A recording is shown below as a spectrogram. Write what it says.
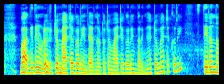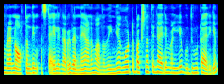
ഭാഗ്യത്തിന് ഇവിടെ ഒരു ടൊമാറ്റോ കറി ഉണ്ടായിരുന്നു കേട്ടോ. ടൊമാറ്റോ കറിയും പറഞ്ഞു. ടൊമാറ്റോ കറി സ്ഥിരം നമ്മുടെ നോർത്ത് ഇന്ത്യൻ സ്റ്റൈൽ കറി തന്നെയാണ് വന്നത്. ഇനി അങ്ങോട്ട് ഭക്ഷണത്തിന്റെ കാര്യം വലിയ ബുദ്ധിമുട്ടായിരിക്കും.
